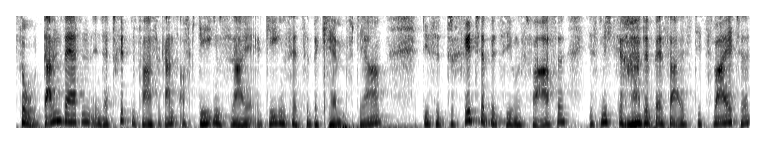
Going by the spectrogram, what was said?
So, dann werden in der dritten Phase ganz oft Gegensätze bekämpft, ja. Diese dritte Beziehungsphase ist nicht gerade besser als die zweite.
